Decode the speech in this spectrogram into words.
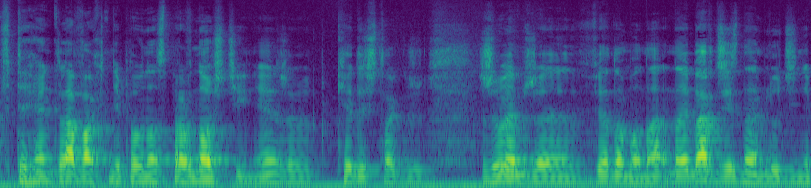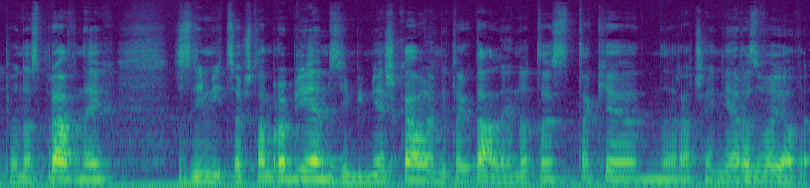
w tych enklawach niepełnosprawności, nie? Że kiedyś tak ży- żyłem, że wiadomo, na, najbardziej znałem ludzi niepełnosprawnych, z nimi coś tam robiłem, z nimi mieszkałem i tak dalej. No to jest takie no, raczej nierozwojowe.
